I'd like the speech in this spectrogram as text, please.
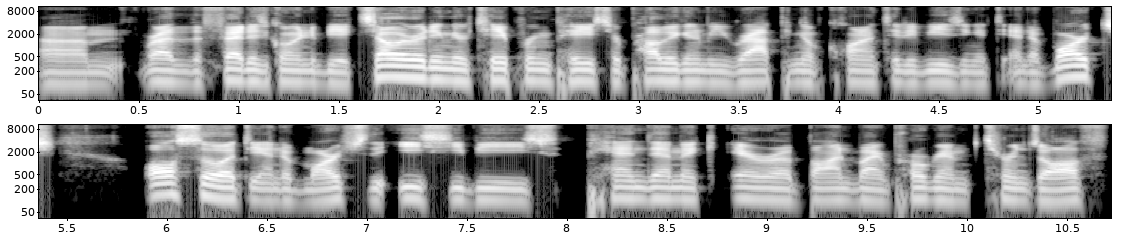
um, rather the Fed is going to be accelerating their tapering pace. They're probably going to be wrapping up quantitative easing at the end of March. Also, at the end of March, the ECB's pandemic era bond buying program turns off.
